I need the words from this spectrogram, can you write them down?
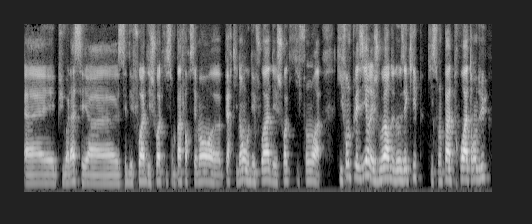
et puis voilà, c'est des fois des choix qui ne sont pas forcément pertinents ou des fois des choix qui font, qui font plaisir. Les joueurs de nos équipes qui ne sont pas trop attendus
